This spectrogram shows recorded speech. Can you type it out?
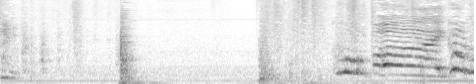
Good boy! Good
